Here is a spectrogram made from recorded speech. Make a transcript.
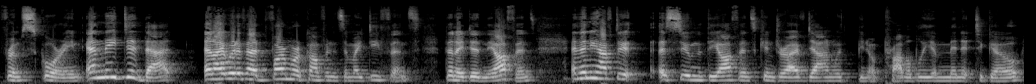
from scoring. And they did that. And I would have had far more confidence in my defense than I did in the offense. And then you have to assume that the offense can drive down with, you know, probably a minute to go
